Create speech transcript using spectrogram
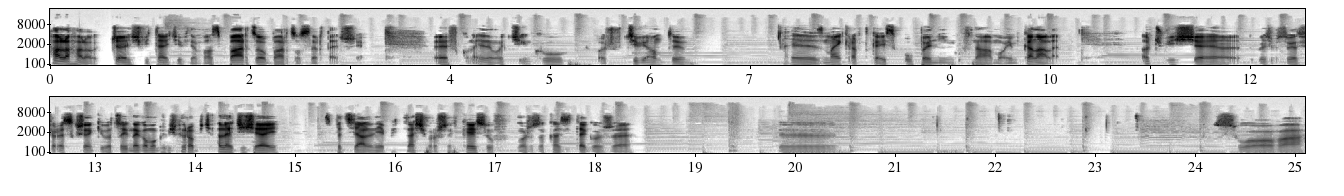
Halo, halo, cześć, witajcie, witam was bardzo, bardzo serdecznie. E, W kolejnym odcinku, chyba już w dziewiątym, e, z Minecraft Case Openingów na moim kanale. Oczywiście będziemy sobie otwierać skrzynki, bo co innego moglibyśmy robić, ale dzisiaj specjalnie 15 mrocznych case'ów, może z okazji tego, że... Yy... Słowa...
